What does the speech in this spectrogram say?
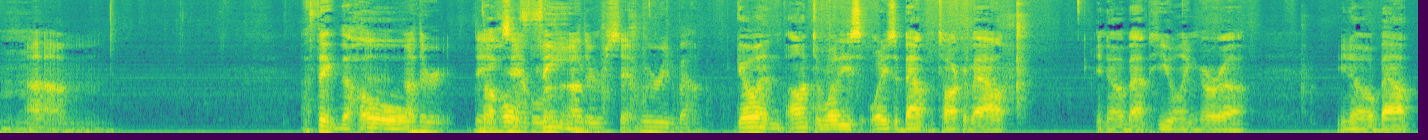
Mhm. um, I think the whole other the, the whole theme- of others that we read about. going on to what he's what he's about to talk about, you know, about healing or uh, you know, about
